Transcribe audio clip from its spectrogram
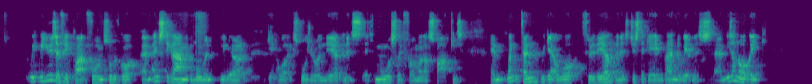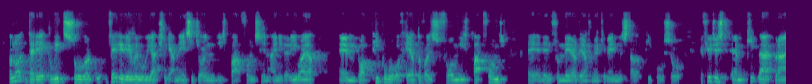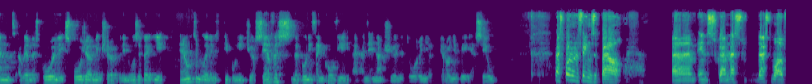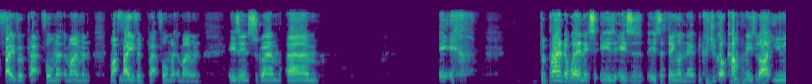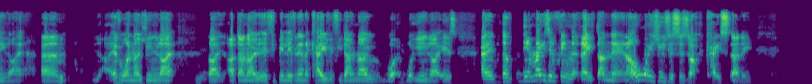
we, we use every platform. So we've got um, Instagram at the moment. We are getting a lot of exposure on there, and it's it's mostly from other Sparkies. Um, LinkedIn, we get a lot through there, and it's just again brand awareness. Um, these are not like they're not direct leads, so very rarely will we actually get a message on these platforms saying I need a rewire. Um, but people will have heard of us from these platforms, uh, and then from there they're recommending us to other people. So if you just um, keep that brand awareness going, exposure, make sure everybody knows about you, and ultimately when people need your service, they're going to think of you, and then that's you in the door, and you're, you're on your way to a sale. That's one of the things about um, Instagram. That's that's my favourite platform at the moment. My Yeah. favoured platform at the moment is Instagram. Um, it, the brand awareness is is is the thing on there because you've got companies like Unilite. Um, everyone knows Unilite. Like I don't know if you've been living in a cave if you don't know what what Unilite is. And the the amazing thing that they've done there, and I always use this as like a case study.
